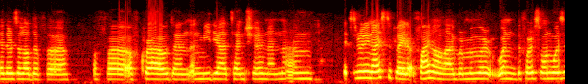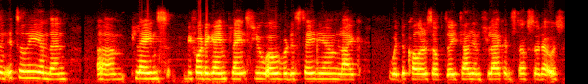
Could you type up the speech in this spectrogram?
yeah, there's a lot of uh, of uh, of crowd and, and media attention, and um, it's really nice to play that final. I remember when the first one was in Italy, and then um, planes before the game, planes flew over the stadium like with the colors of the Italian flag and stuff. So that was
